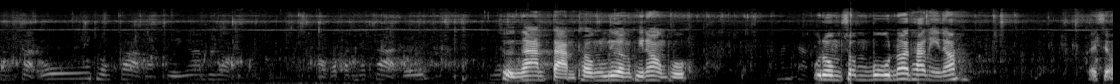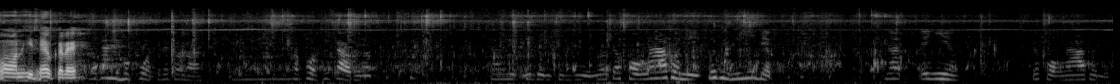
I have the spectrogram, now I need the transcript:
บรรยากาศโอ้ท้องฟ้าค่ะสวยงามพี่น้องขอกับบรรยากาศเลยสวยงามตามทองเรื่องพี่น้องผู้อุดมสมบูรณ์เนาะทางนี้เนาะไปสะออนเห็นแล้วก็เลย ของหน้าคนนี้ก็คือนี่แบบน่าไอเงียงเจ้าของหน้าคนนี้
